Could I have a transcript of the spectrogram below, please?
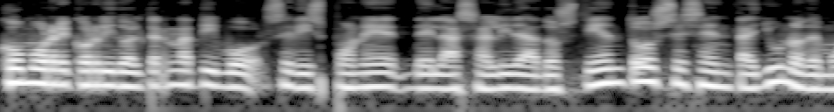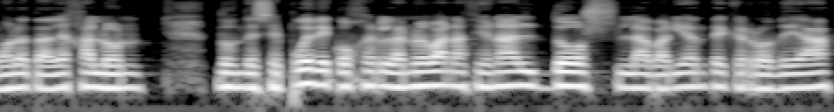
Como recorrido alternativo se dispone de la salida 261 de Morata de Jalón, donde se puede coger la nueva Nacional 2, la variante que rodea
